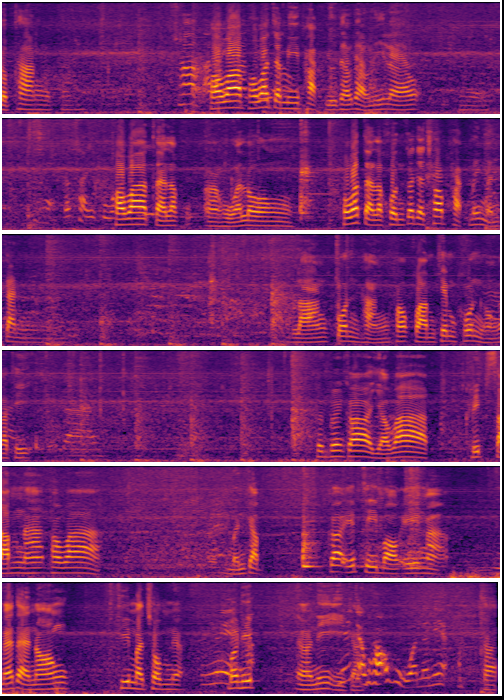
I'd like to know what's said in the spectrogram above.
หลบทางหลบทาง ชอบอไเพราะว่าเพราะว่าจะมีผักอยู่แถวแถวๆนี้แล้วเนี่ยก็ใส่หัวเพราะว่าแต่ละอ่าหัวลง เพราะว่าแต่ละคนก็จะชอบผักไม่เหมือนกัน ล้างก้นถังเพราะความเข้มข้นของกะทิ ได้เพื่อนๆก็อย่าว่าคลิปซ้ำนะฮะ เพราะว่าเหมือนกับก็ FC บอกเองอะ แม้แต่น้องที่มาชมเนี่ยบางทีเออนี่อีนี่กอะเฉพาะหัวนะเนี่ย ใช่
